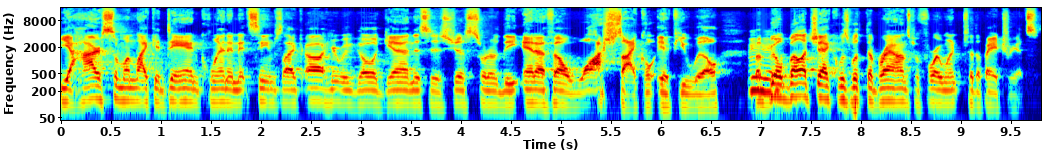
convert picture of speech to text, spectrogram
you hire someone like a Dan Quinn, and it seems like, oh, here we go again. This is just sort of the NFL wash cycle, if you will. But Mhm. Bill Belichick was with the Browns before he went to the Patriots.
